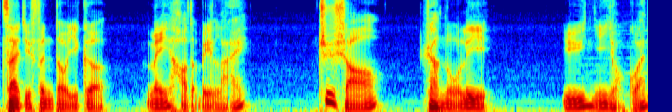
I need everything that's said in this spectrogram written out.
再去奋斗一个美好的未来，至少让努力与你有关。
